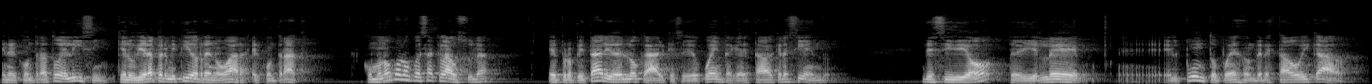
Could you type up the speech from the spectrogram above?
en el contrato de leasing que le hubiera permitido renovar el contrato. Como no colocó esa cláusula, el propietario del local, que se dio cuenta que él estaba creciendo, decidió pedirle eh, el punto, pues, donde él estaba ubicado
